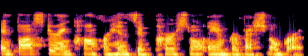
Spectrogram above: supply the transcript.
and fostering comprehensive personal and professional growth.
